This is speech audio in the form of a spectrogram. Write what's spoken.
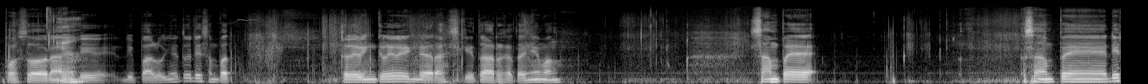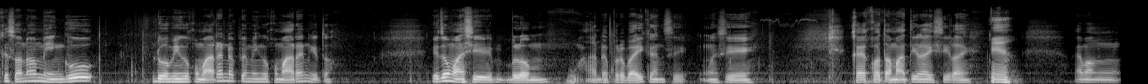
Poso. Nah, Iya. di di Palunya tuh dia sempat keliling-keliling daerah sekitar katanya emang sampai sampai dia ke sono minggu dua minggu kemarin apa minggu kemarin gitu itu masih belum ada perbaikan sih masih kayak kota mati lah istilahnya Iya. emang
